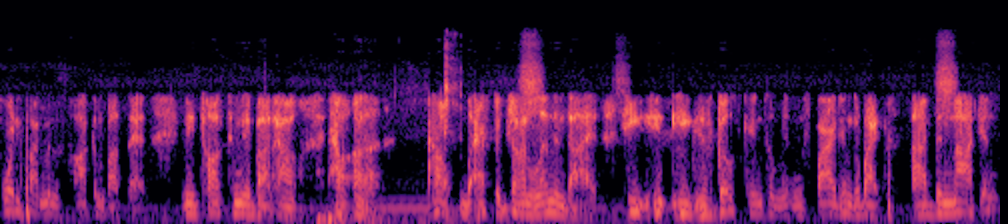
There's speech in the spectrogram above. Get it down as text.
forty five minutes talking about that. And he talked to me about how how uh how after John Lennon died, he, he, he his ghost came to him and inspired him to write "I've been knocking."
